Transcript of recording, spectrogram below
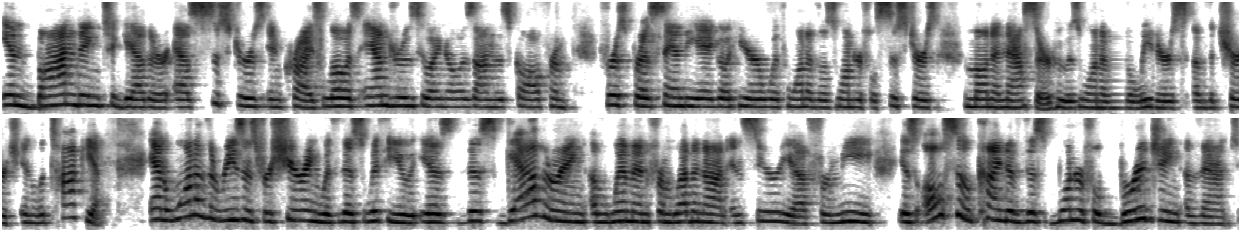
in bonding together as sisters in Christ. Lois Andrews, who I know is on this call from First Pres San Diego here with one of those wonderful sisters, Mona Nasser, who is one of the leaders of the church in Latakia. And one of the reasons for sharing with this with you is this gathering of women from Lebanon and Syria for me is also kind of this wonderful bridging event,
